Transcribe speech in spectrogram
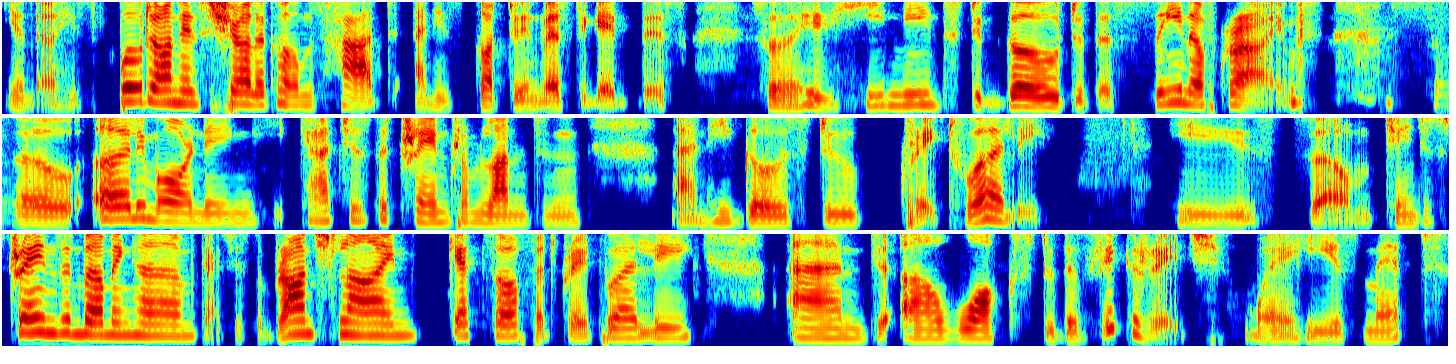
you know, he's put on his Sherlock Holmes hat and he's got to investigate this. So he, he needs to go to the scene of crime. So early morning, he catches the train from London and he goes to Great Wyrley He um, changes trains in Birmingham, catches the branch line, gets off at Great Wyrley, and uh, walks to the vicarage where he is met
